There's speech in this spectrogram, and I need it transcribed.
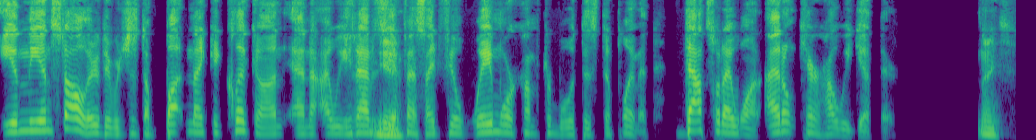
in the installer there was just a button I could click on and I, we could have Yeah. ZFS? I'd feel way more comfortable with this deployment. That's what I want. I don't care how we get there. Nice.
